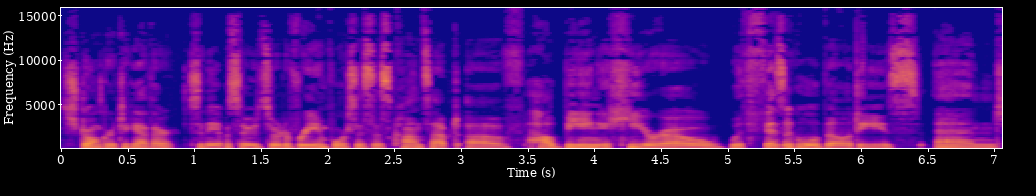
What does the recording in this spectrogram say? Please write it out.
stronger together. So the episode sort of reinforces this concept of how being a hero with physical abilities and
